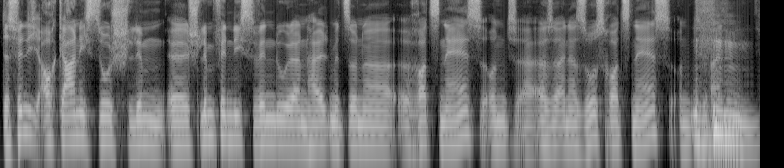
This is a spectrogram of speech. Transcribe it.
Das finde ich auch gar nicht so schlimm. Äh, schlimm finde ich es, wenn du dann halt mit so einer Rotznäs und äh, also einer Soße Rotznäs und, einem,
